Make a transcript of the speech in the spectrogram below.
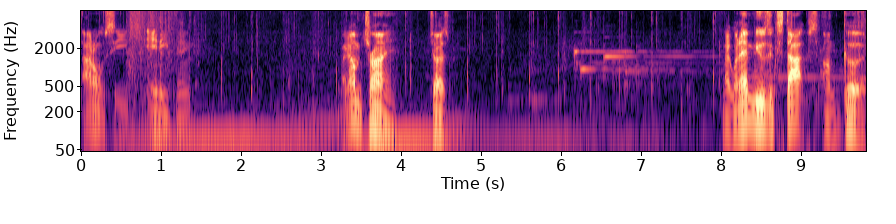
I don't see anything. Like I'm trying. Trust me. Like when that music stops, I'm good.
